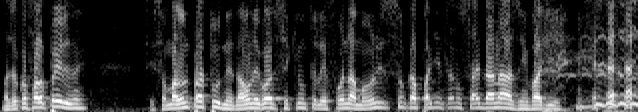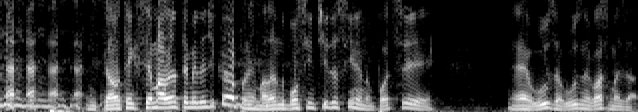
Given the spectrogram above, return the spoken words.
Mas é o que eu falo pra eles, né? Vocês são malandros pra tudo, né? Dá um negócio desse aqui, um telefone na mão, eles são capazes de entrar no site da NASA, invadir. então tem que ser malandro também dentro de campo, né? Malandro no bom sentido, assim, né? Não pode ser. Né? Usa, usa o negócio, mas ah,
